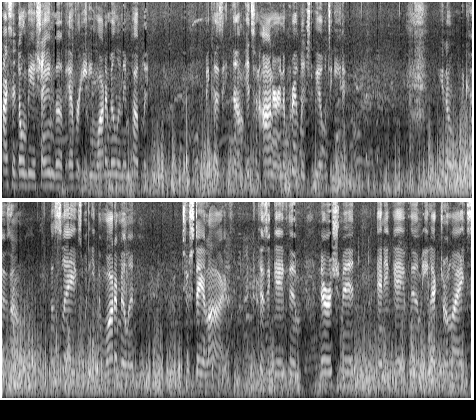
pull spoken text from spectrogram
I said, don't be ashamed of ever eating watermelon in public because um, it's an honor and a privilege to be able to eat it. You know, because um, the slaves would eat the watermelon to stay alive because it gave them nourishment and it gave them electrolytes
